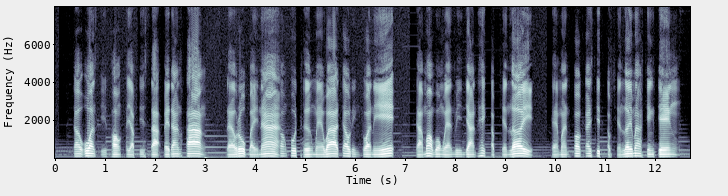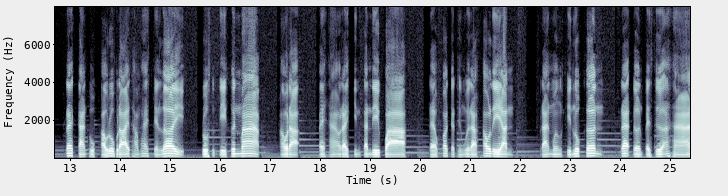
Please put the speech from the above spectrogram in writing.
ๆ เจ้าอ้วนสีทองขยับศีรษะไปด้านข้าง แล้วรูปใบหน้าต้องพูดถึงแม้ว่าเจ้าลิงตัวนี้ จะมอบวงแหวนวิญญาณให้กับเฉียนเลย แต่มันก็ใกล้ชิดกับเฉียนเลยมากจริงๆและการถูกเขารูปร้ายทำให้เฉียนเลย รู้สึกดีขึ้นมาก เอาละไปหาอะไรกินกันดีกว่า แล้วก็จะถึงเวลาเข้าเรียน ร้านเมืองศิลลุกขึ้น และเดินไปซื้ออาหาร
